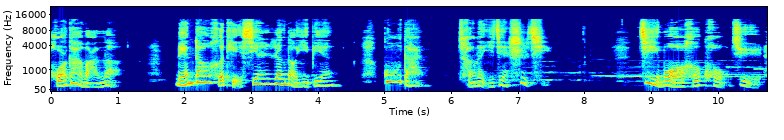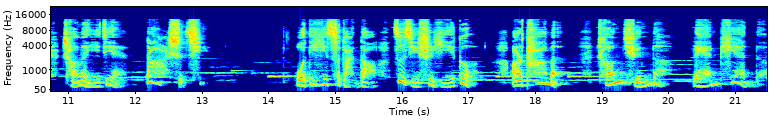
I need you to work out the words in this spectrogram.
活干完了，镰刀和铁锨扔到一边，孤单成了一件事情。寂寞和恐惧成了一件大事情。我第一次感到自己是一个，而他们成群的、连片的、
